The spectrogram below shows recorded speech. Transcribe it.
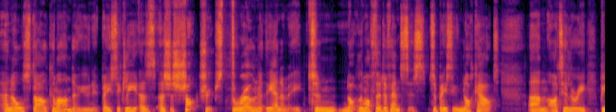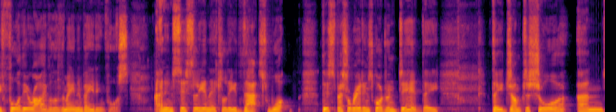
an old style commando unit, basically, as, as shock troops thrown at the enemy to knock them off their defences, to basically knock out um, artillery before the arrival of the main invading force. And in Sicily and Italy, that's what this special raiding squadron did. They they jumped ashore and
